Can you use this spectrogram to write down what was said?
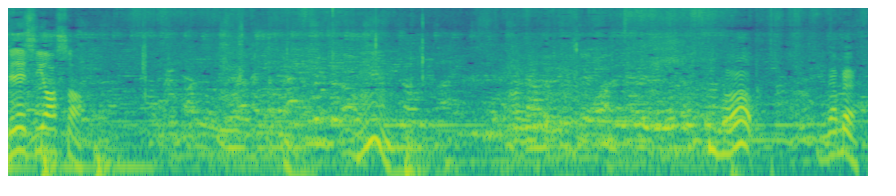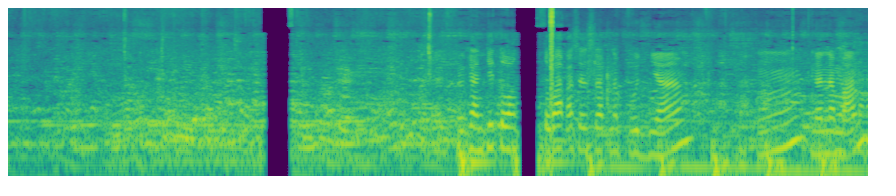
Delicioso. Mmm. Oh, grabe. Nagkanti tuwa, tuwa kasi ang sarap ng food niya. Mmm, na naman.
